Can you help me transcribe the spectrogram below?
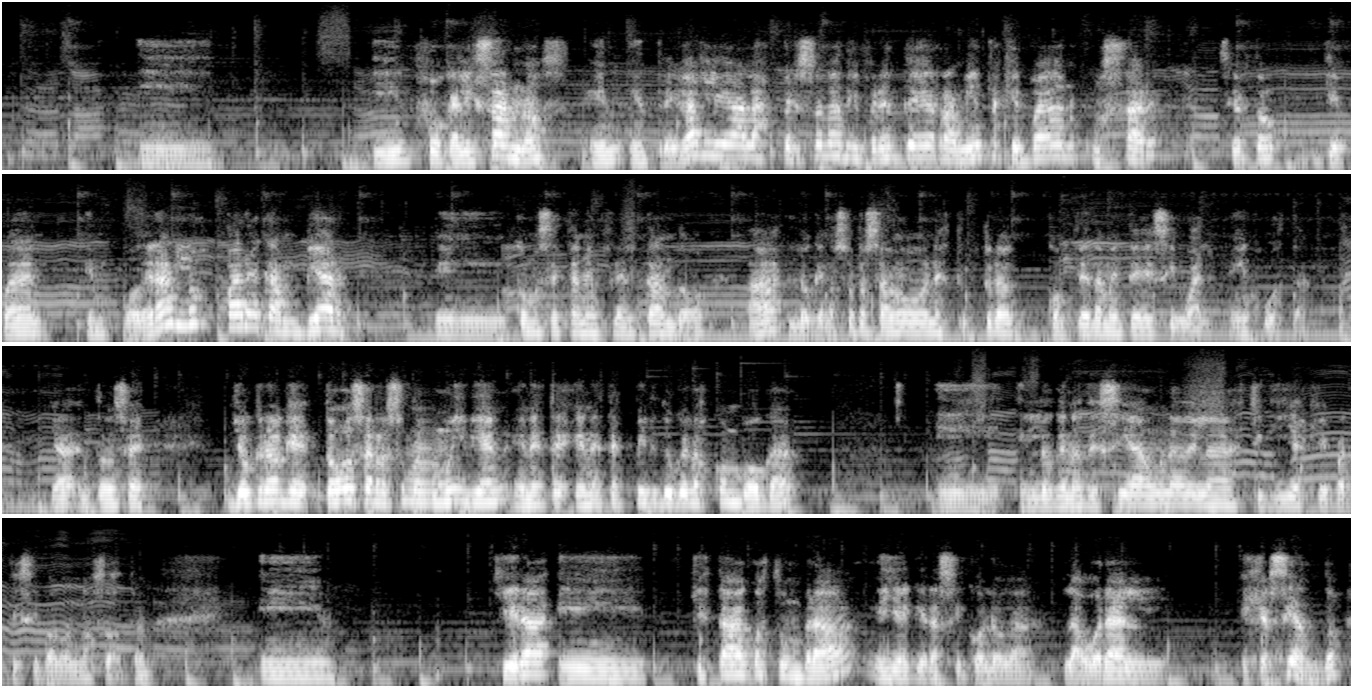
Y, y, focalizarnos en entregarle a las personas diferentes herramientas que puedan usar, ¿cierto? Que puedan empoderarlos para cambiar eh, cómo se están enfrentando a lo que nosotros sabemos una estructura completamente desigual e injusta. ¿ya? Entonces, yo creo que todo se resume muy bien en este, en este espíritu que los convoca, y en lo que nos decía una de las chiquillas que participa con nosotros, que era que estaba acostumbrada, ella que era psicóloga laboral ejerciendo,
